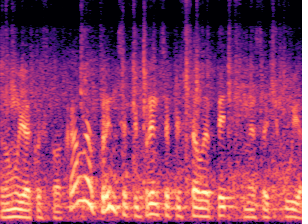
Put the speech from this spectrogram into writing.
тому якось так. Але в принципі, в принципі все летить, не сачкує.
